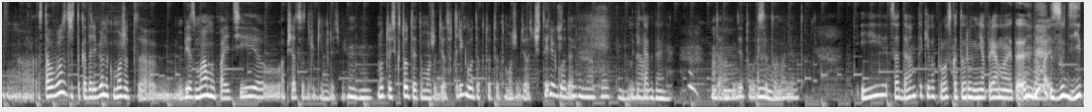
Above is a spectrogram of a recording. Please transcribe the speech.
Э, С того возраста, когда ребенок может э, без мамы пойти э, общаться с другими людьми. Мгм. Ну, то есть кто-то это может делать в три года, кто-то это может делать в четыре года. Четыре, да, пять, там, И Да. так далее. Да, Ага, где-то вот с поняла. этого момента. И задам таки вопрос, который у меня прямо это Давай. зудит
